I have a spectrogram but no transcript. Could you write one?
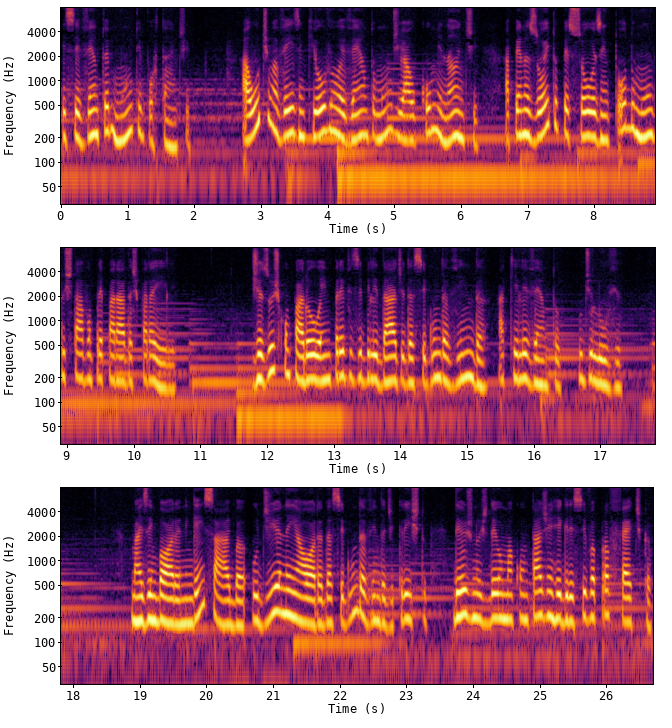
esse evento é muito importante. A última vez em que houve um evento mundial culminante, apenas oito pessoas em todo o mundo estavam preparadas para ele. Jesus comparou a imprevisibilidade da segunda vinda àquele evento, o dilúvio. Mas, embora ninguém saiba o dia nem a hora da segunda vinda de Cristo, Deus nos deu uma contagem regressiva profética,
